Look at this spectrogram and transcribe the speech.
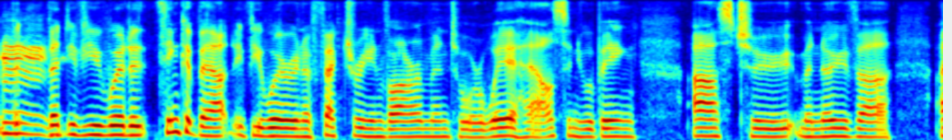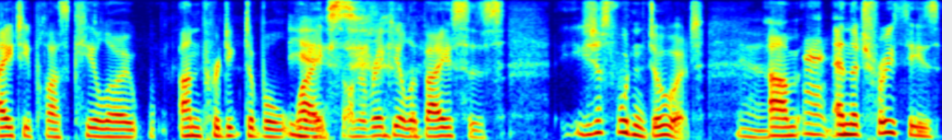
But, but if you were to think about if you were in a factory environment or a warehouse and you were being asked to manoeuvre 80 plus kilo unpredictable weights Yes. on a regular basis, you just wouldn't do it. Yeah. Um, And the truth is,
